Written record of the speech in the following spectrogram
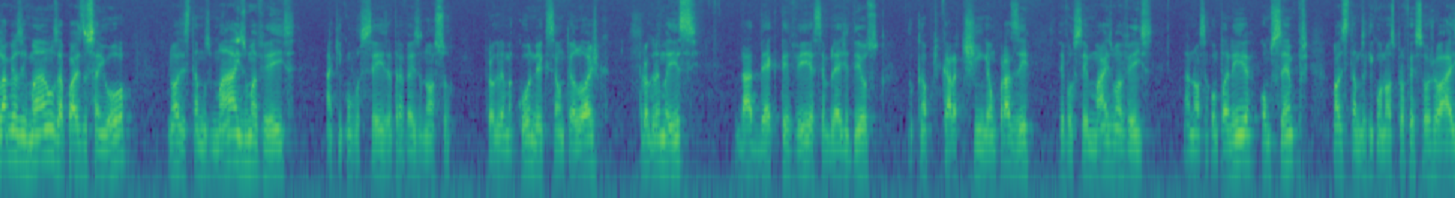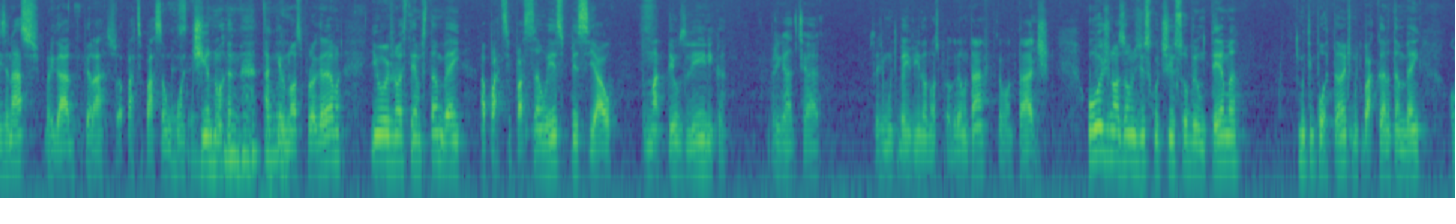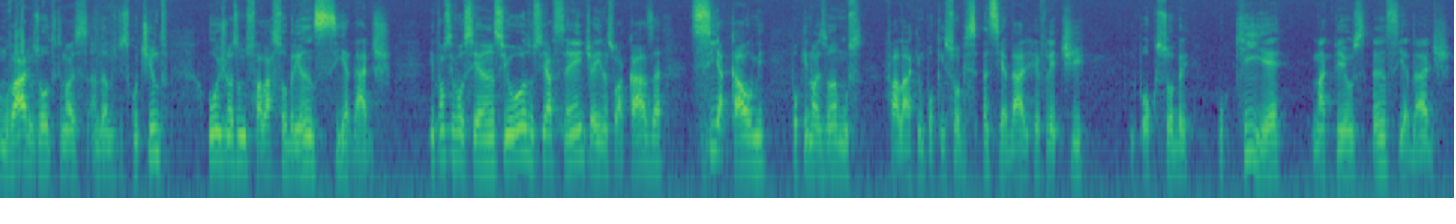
Olá, meus irmãos, a paz do Senhor. Nós estamos mais uma vez aqui com vocês através do nosso programa Conexão Teológica, programa esse da DEC TV, Assembleia de Deus do Campo de Caratinga. É um prazer ter você mais uma vez na nossa companhia. Como sempre, nós estamos aqui com o nosso professor Joás Inácio. Obrigado pela sua participação é contínua aqui no nosso programa. E hoje nós temos também a participação especial do Matheus Línica. Obrigado, Tiago. Seja muito bem-vindo ao nosso programa, tá? Fique à vontade. Hoje nós vamos discutir sobre um tema muito importante, muito bacana também, como vários outros que nós andamos discutindo. Hoje nós vamos falar sobre ansiedade. Então, se você é ansioso, se assente aí na sua casa, se acalme, porque nós vamos falar aqui um pouquinho sobre ansiedade, refletir um pouco sobre o que é Mateus ansiedade.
